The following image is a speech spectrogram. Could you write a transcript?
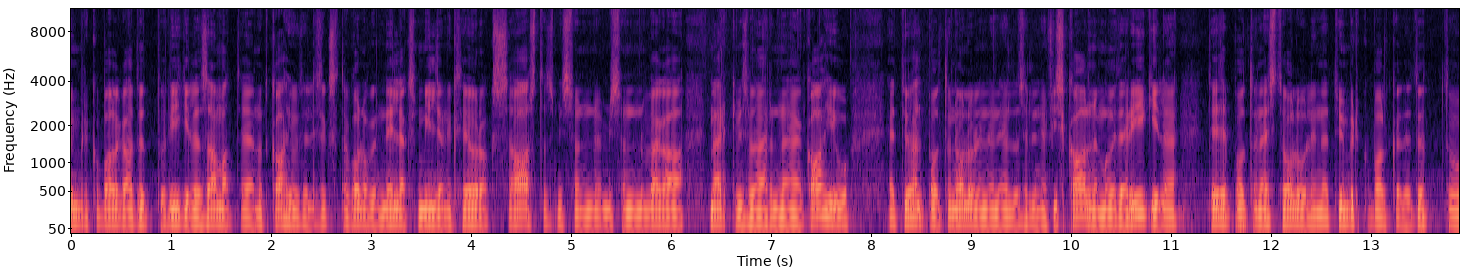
ümbrikupalga tõttu riigile saamata jäänud kahju selliseks sada kolmekümne neljaks miljoniks euroks aastas, mis on, mis on väga märkimisväärne kahju. et ühelt poolt on oluline nii-öelda selline fiskaalne mõõde riigile, teiselt poolt on hästi oluline, et ümbrikupalkade tõttu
